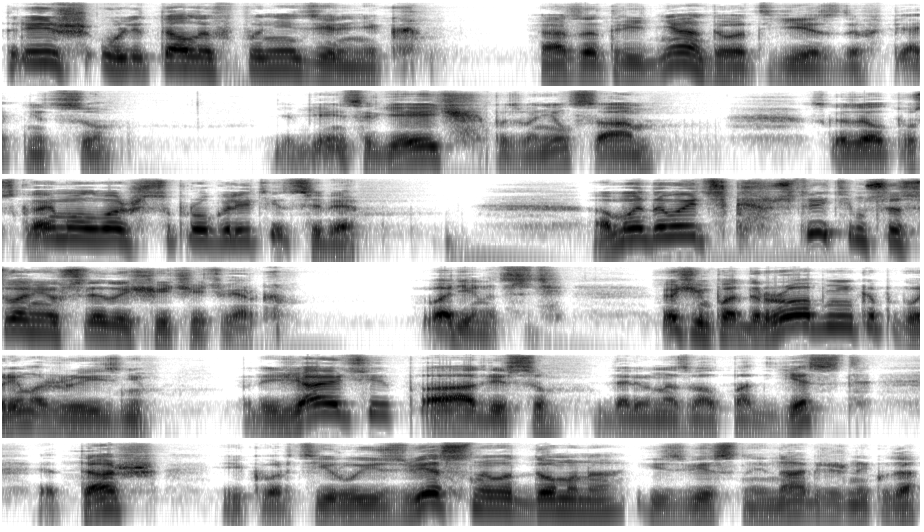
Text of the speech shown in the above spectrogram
Триш улетал в понедельник, а за три дня до отъезда в пятницу Евгений Сергеевич позвонил сам. Сказал, пускай, мол, ваша супруга летит себе. А мы давайте встретимся с вами в следующий четверг в одиннадцать. Очень подробненько поговорим о жизни. Подъезжайте по адресу. Далее он назвал подъезд, этаж и квартиру известного дома на известной набережной, куда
